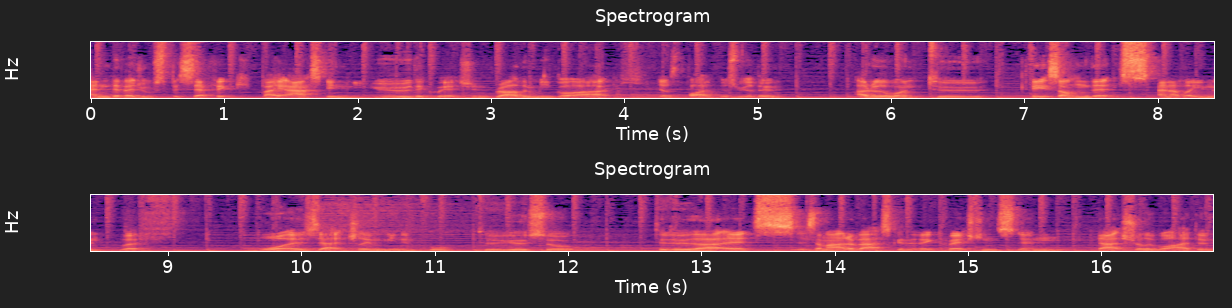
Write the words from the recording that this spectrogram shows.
individual specific by asking you the question rather than me go, ah, here's the plan, here's what you're doing. I really want to create something that's in alignment with what is actually meaningful to you. So to do that, it's it's a matter of asking the right questions, and that's really what I do.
